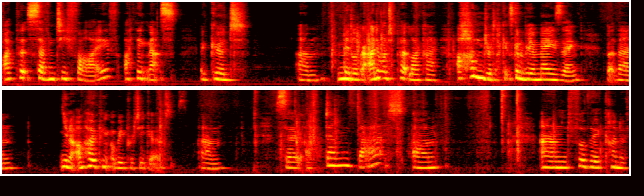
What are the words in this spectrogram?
I put 75. I think that's a good um, middle ground. I don't want to put like a, a hundred, like it's going to be amazing, but then, you know, I'm hoping it'll be pretty good. Um, so I've done that. Um, and for the kind of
